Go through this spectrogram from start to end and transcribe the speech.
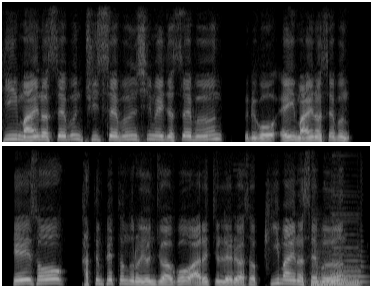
D-7, G7, C 메이저 7, 그리고 A-7 계속 같은 패턴으로 연주하고 아랫줄 내려와서 B-7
